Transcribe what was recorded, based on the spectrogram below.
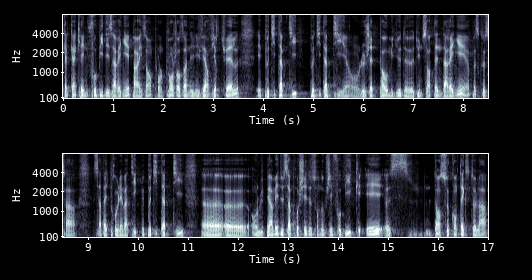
Quelqu'un qui a une phobie des araignées, par exemple, on le plonge dans un univers virtuel et petit à petit, petit à petit. Hein, on ne le jette pas au milieu d'une centaine d'araignées hein, parce que ça, va être problématique, mais petit à petit, euh, euh, on lui permet de s'approcher de son objet phobique et euh, dans ce contexte-là,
